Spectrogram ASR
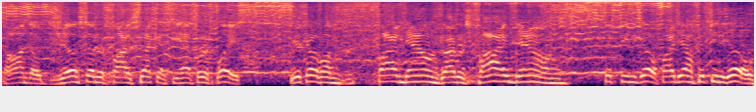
Tondo just under five seconds behind first place. Here comes on five down, drivers five down, 15 to go. Five down, 15 to go.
